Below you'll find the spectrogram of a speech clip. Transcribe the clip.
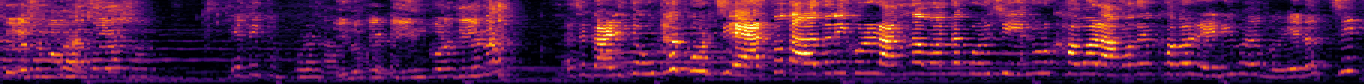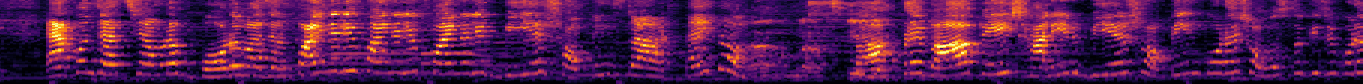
চলে এসো মামা চলে এসো। এটা একটু ভরে নাও। ইনুকে একটু ইন করে দিলে না? আচ্ছা গাড়িতে উঠে করছি এত তাড়াতাড়ি করে রান্না বান্না করেছি ইনুর খাবার আমাদের খাবার রেডি হয়ে বেরোচ্ছি। এখন যাচ্ছি আমরা বড় বাজার। ফাইনালি ফাইনালি ফাইনালি বিয়ের শপিং স্টার্ট তাই তো? হ্যাঁ, বাপরে বাপ এই শাড়ির বিয়ে শপিং করে সমস্ত কিছু করে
